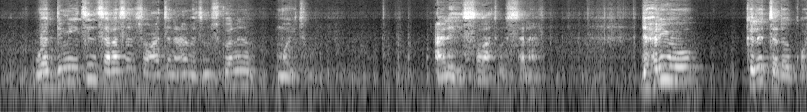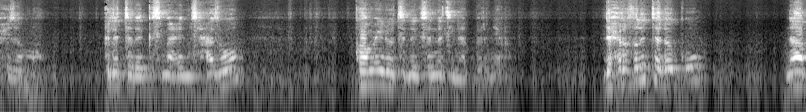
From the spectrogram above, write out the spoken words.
ወዲ ሚእትን ሰላሳን ሸውዓተን ዓመት ምስ ኮነ ሞይቱ ዓለይሂ ሰላቱ ወሰላም። ድሕሪኡ ክልተ ደቁ ሒዞሞ። ክልተ ደቂ እስማዒል ምስ ሓዝዎ ከምኡ ኢሉ እቲ ንግስነት ይነብር ነይሩ። ድሕሪ ክልተ ደቁ ናብ።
